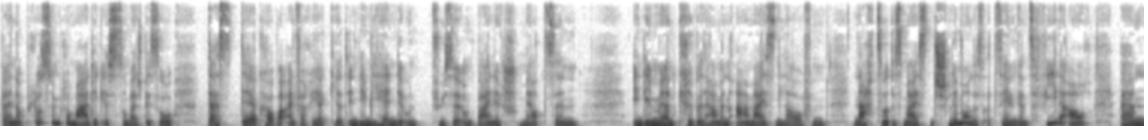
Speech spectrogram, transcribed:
Bei einer Plus-Symptomatik ist es zum Beispiel so, dass der Körper einfach reagiert, indem die Hände und Füße und Beine schmerzen indem wir ein Kribbel haben, ein Ameisen laufen. Nachts wird es meistens schlimmer, das erzählen ganz viele auch, ähm,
